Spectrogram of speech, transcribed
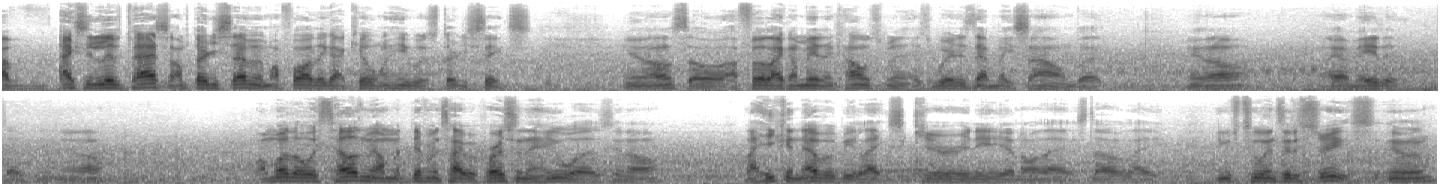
have actually lived past. I'm 37. My father got killed when he was 36. You know, so I feel like I made an accomplishment. As weird as that may sound, but you know, like I made it. You know, my mother always tells me I'm a different type of person than he was. You know, like he can never be like security and all that stuff. Like he was too into the streets. You know.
